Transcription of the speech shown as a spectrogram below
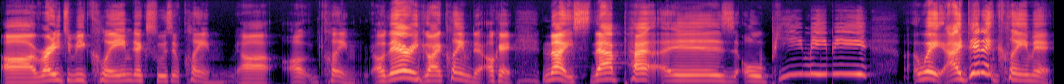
Uh, ready to be claimed, exclusive claim. Uh, oh, claim. Oh, there we go. I claimed it. Okay, nice. That pet is OP, maybe? Wait, I didn't claim it.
